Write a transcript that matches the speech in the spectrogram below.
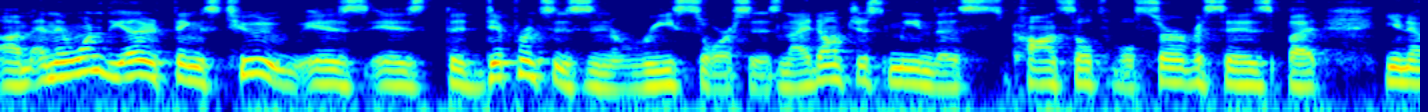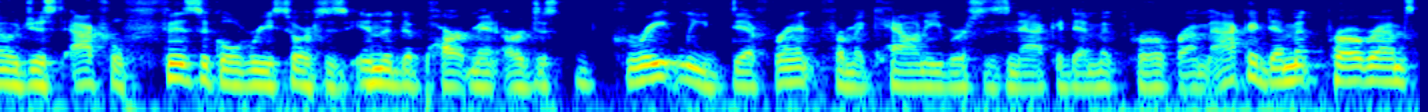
Um, and then one of the other things too is is is the differences in resources. And I don't just mean this consultable services, but you know, just actual physical resources in the department are just greatly different from a county versus an academic program. Academic programs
